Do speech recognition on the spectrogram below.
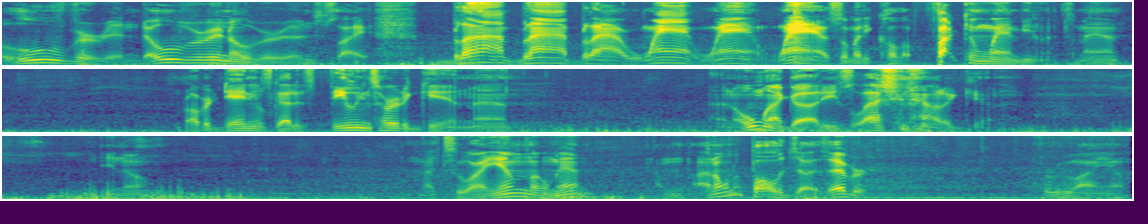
over and over and over. And it's like, blah, blah, blah, wham, wham, wham. Somebody call a fucking ambulance, man. Robert Daniels got his feelings hurt again, man. Oh my God, he's lashing out again. You know? That's who I am, though, man. I'm, I do not apologize ever for who I am.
